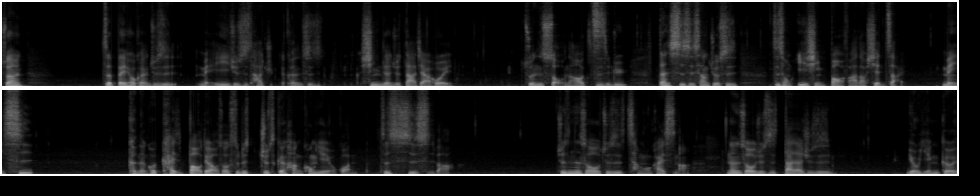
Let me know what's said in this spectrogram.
虽然这背后可能就是美意，就是他可能是信任，就大家会遵守，然后自律。但事实上就是，自从疫情爆发到现在，每次可能会开始爆掉的时候，是不是就是跟航空业有关？这是事实吧？就是那时候就是长荣开始嘛。那时候就是大家就是有严格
